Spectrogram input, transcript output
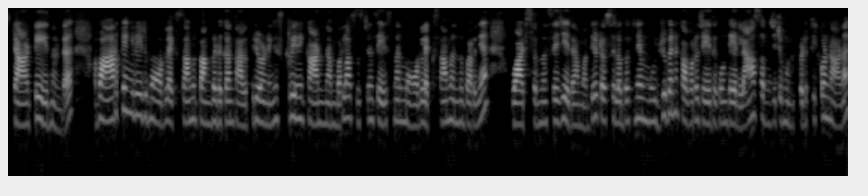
start ചെയ്യുന്നുണ്ട്. അപ്പോൾ ആർക്കെങ്കിലും ഒരു മോഡൽ എക്സാമിൽ പങ്കെടുക്കാൻ താല്പര്യമുണ്ടെങ്കിൽ സ്ക്രീനിൽ കാണുന്ന നമ്പറിൽ അസിസ്റ്റന്റ് സെയിൽസ്മാൻ മോഡൽ എക്സാം എന്ന് പറഞ്ഞ് വാട്സപ്പ് മെസ്സേജ് ചെയ്താൽ മതി കേട്ടോ. സിലബസിനെ മുഴുവൻ കവർ ചെയ്തുകൊണ്ട് എല്ലാ സബ്ജക്റ്റും ഉൾപ്പെടുത്തിക്കൊണ്ടാണ്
